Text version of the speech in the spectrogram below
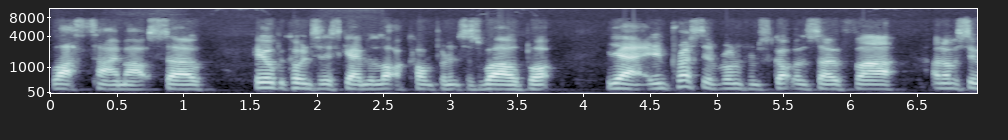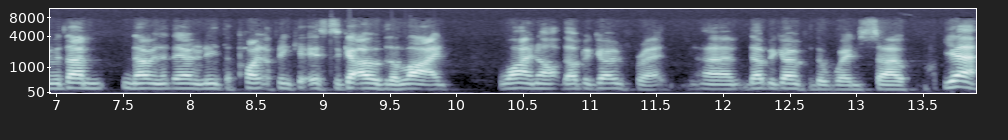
last time out. So he'll be coming to this game with a lot of confidence as well. But yeah, an impressive run from Scotland so far. And obviously, with them knowing that they only need the point, I think it is to get over the line. Why not? They'll be going for it. Um, they'll be going for the win. So yeah,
